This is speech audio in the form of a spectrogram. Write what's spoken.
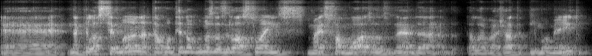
É, naquela semana estavam tendo algumas das relações mais famosas né, da, da Lava Jato naquele momento,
